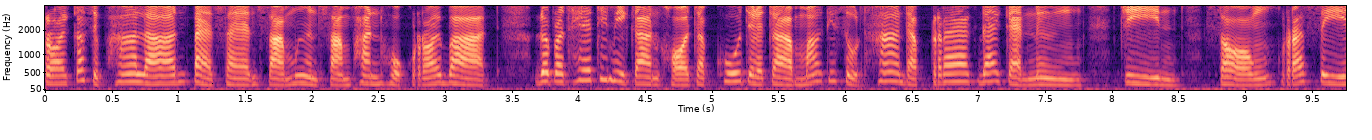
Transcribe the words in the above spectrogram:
795ล้าน833,600 บาท โดยประเททศที่มีการขอจับคู่เจรจามากที่สุด5ดับแรกได้แก่ 1. จีน 2. รัสเซีย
